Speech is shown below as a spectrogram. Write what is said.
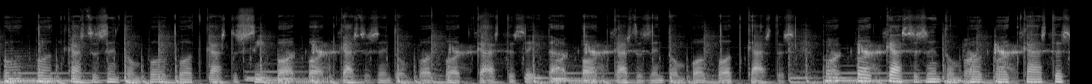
Pod podcastas então pod podcastas. Sim pod podcastas então pod podcastas. Eita podcastas então pod podcastas. Pod podcastas então pod podcastas.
